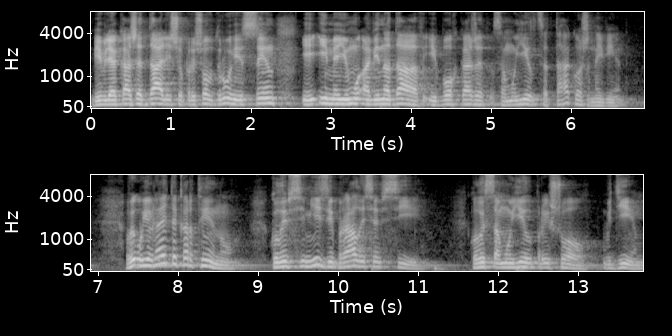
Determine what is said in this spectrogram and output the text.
Біблія каже далі, що прийшов другий син, і ім'я йому Авінадав, і Бог каже, Самуїл, це також не він. Ви уявляєте картину, коли в сім'ї зібралися всі, коли Самуїл прийшов в дім.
